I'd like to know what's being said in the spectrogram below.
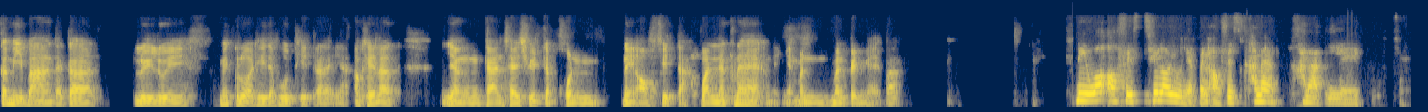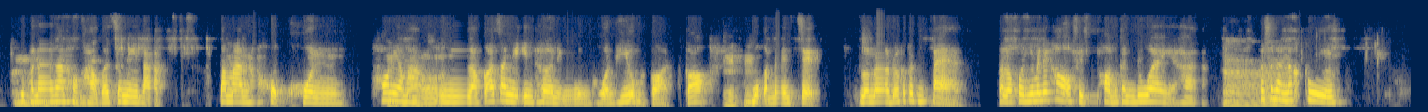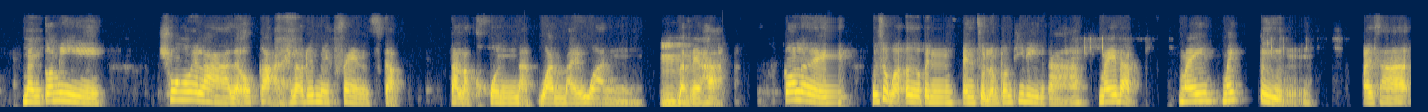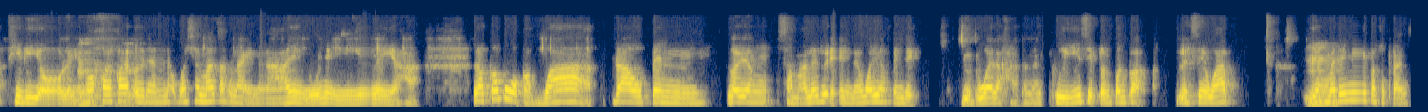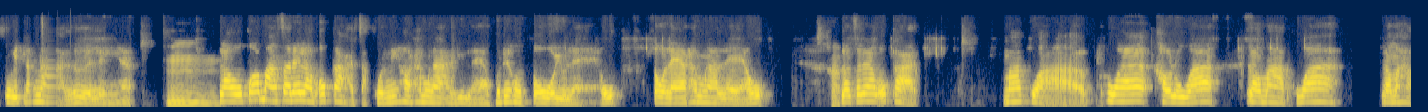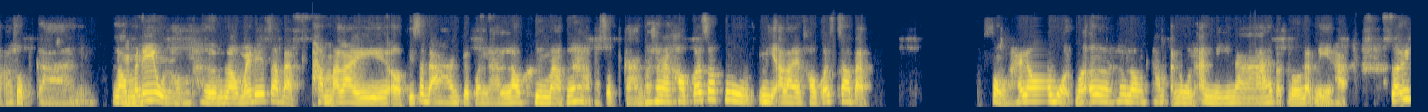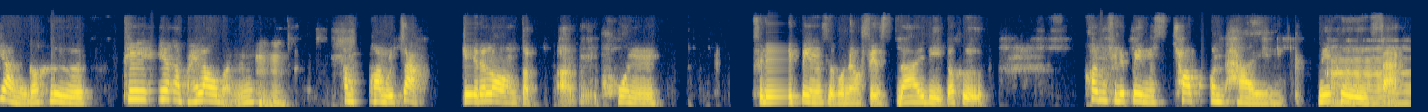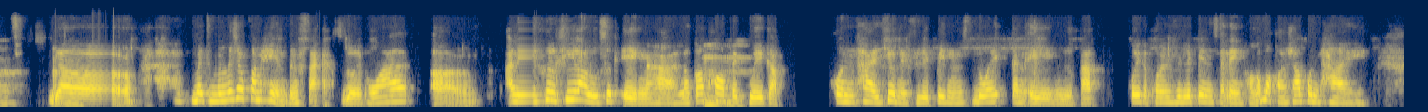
ก็มีบ้างแต่ก็ลุยๆไม่กลัวที่จะพูดผิดอะไรเงี้ยโอเคแล้วอย่างการใช้ชีวิตกับคนในออฟฟิศอะวันแรกๆอะไรเงี้ยมันมันเป็นไงบ้าง ดีว่าออฟฟิศที่เราอยู่เนี่ยเป็นออฟฟิศขนาดขนาดเล็กคือพนักงานของเขาก็จะมีแบบประมาณหกคนเท่าเนี้ยมั้งอืมแล้วก็จะมี intern อีกหนึ่งคนที่อยู่มาก่อน ก็อือฮึบวกกันเป็นเจ็ดรวมแล้วด้วยก็เป็นแปด แต่ละคนยังไม่ได้เข้าออฟฟิศพร้อมกันด้วยอย่างเงี้ยค่ะอ่เพราะฉะนั้นก็คือ มันก็มีช่วงเวลาและโอกาสให้เราได้ make friends กับแต่ละคนแบบ one by one อืมแบบเนี้ยค่ะ ก็เลยรู้สึกว่าเออเป็นเป็นจุดเริ่มต้นที่ดีนะ ไม่แบบไม่ไม่ตื่นไปซะทีเดียวอะไรเงี้ยก็ค่อยๆเออแนะนำว่าฉันมาจากไหนนะ อย่างนู้นอย่างนี้อะไรอย่างเงี้ยค่ะแล้วก็บวกกับว่าเราเป็นเรายังสามารถเรียกตัวเองได้ว่ายังเป็นเด็กอยู่ด้วยแหละค่ะตอนนั้นคือยี่สิบต้นๆก็ เลยเซว่า ยังไม่ได้มีประสบการณ์ชีวิตนักหนาเลยอะไรเงี้ยอืมเราก็มักจะได้รับโอกาสจากคนที่เขาทำงานอยู่แล้วคนที่เขาโตอยู่แล้ว โตแล้วทำงานแล้วครับเราจะได้รับโอกาสมากกว่า เพราะว่าเขารู้ว่าเรามาเพราะว่าเรามาหาประสบการณ์ เราไม่ได้อยู่ลองเทอมเราไม่ได้จะแบบทำอะไรเออพิสดารไปกว่านั้น เราคือมาเพื่อหาประสบการณ์ เพราะฉะนั้นเขาก็จะคือมีอะไรเขาก็จะแบบ ส่งให้เราหมดว่าเออเธอลองทำอันนู้นอันนี้นะแบบนู้นแบบนี้ค่ะ แล้วอีกอย่างหนึ่งก็คือ ที่ที่ทำให้เราเหมือนอือฮึทำความรู้จัก get along กับเอิ่มคนฟิลิปปินส์หรือคนในออฟฟิศได้ดีก็คือ คนฟิลิปปินส์ชอบคนไทย นี่คือ fact เออมันมันไม่ใช่ความเห็นเป็น fact เลย เพราะว่าเอ่ออันนี้คือที่เรารู้สึกเองนะคะ แล้วก็พอไปคุยกับคนไทยที่อยู่ในฟิลิปปินส์ด้วยกันเองหรือแบบ คุยกับคนฟิลิปปินส์กันเองเขาก็บอกเขาชอบคนไทย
